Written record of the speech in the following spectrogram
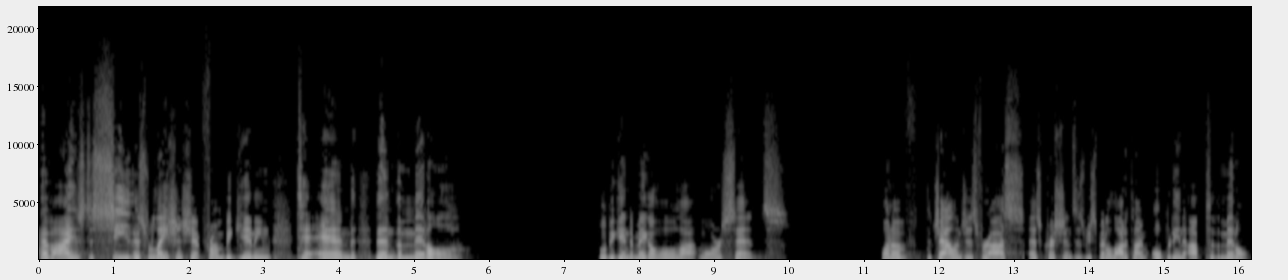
have eyes to see this relationship from beginning to end, then the middle will begin to make a whole lot more sense. One of the challenges for us as Christians is we spend a lot of time opening up to the middle.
